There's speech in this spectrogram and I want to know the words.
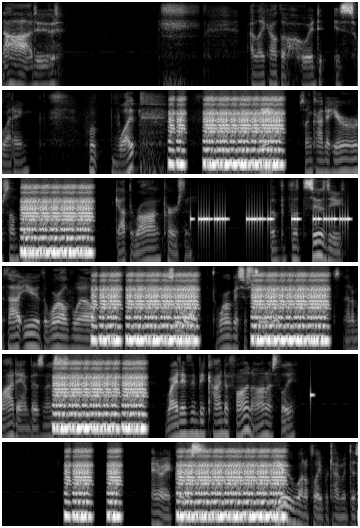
Nah, dude. I like how the hood is sweating. Wh- What? Me? Some kind of hero or something? Got the wrong person. But, but, but Susie, without you, the world will. So what? The world gets destroyed. It's none of my damn business. Might even be kind of fun, honestly. Want to play pretend with this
